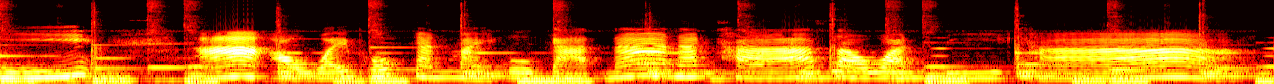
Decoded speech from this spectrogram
นี้อ่าเอาไว้พบกันใหม่โอกาสหน้านะคะ สวัสดีค่ะ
